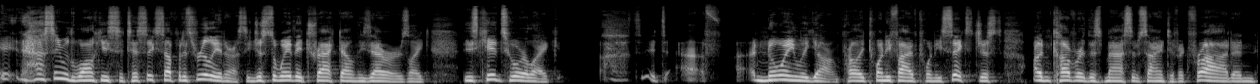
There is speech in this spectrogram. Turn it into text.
it has to do with wonky statistics stuff, but it's really interesting. Just the way they track down these errors. Like these kids who are like it's uh, annoyingly young, probably 25, 26, just uncovered this massive scientific fraud. And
